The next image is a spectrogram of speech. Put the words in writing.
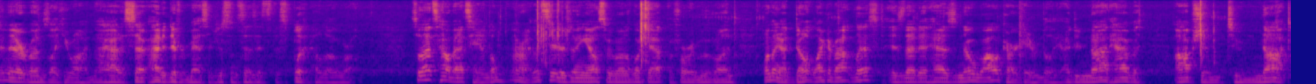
And there it runs like you want. I had a, I had a different message. This one says it's the split hello world. So that's how that's handled. All right, let's see if there's anything else we want to look at before we move on. One thing I don't like about list is that it has no wildcard capability. I do not have an option to not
